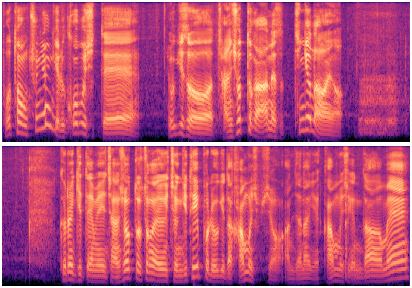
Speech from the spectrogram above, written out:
보통 충전기를 꼽으실 때 여기서 잔쇼트가 안에서 튕겨 나와요. 그렇기 때문에 잔쇼트가 여기 전기 테이프를 여기다 감으십시오. 안전하게 감으신 다음에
